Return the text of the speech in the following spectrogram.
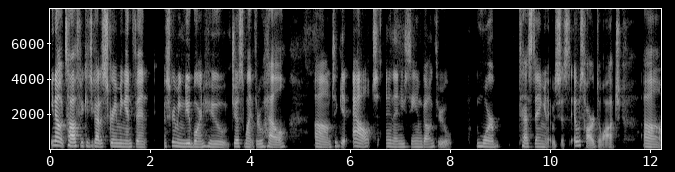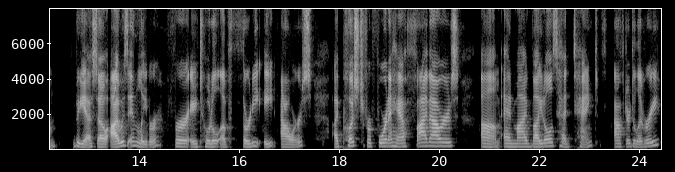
you know, tough because you got a screaming infant, a screaming newborn who just went through hell, um, to get out, and then you see him going through more testing, and it was just it was hard to watch. Um, but yeah, so I was in labor for a total of 38 hours. I pushed for four and a half, five hours, um, and my vitals had tanked after delivery,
